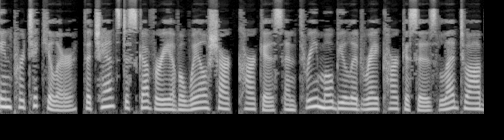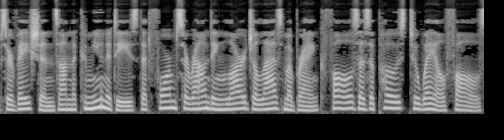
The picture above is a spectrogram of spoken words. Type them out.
In particular, the chance discovery of a whale shark carcass and three mobulid ray carcasses led to observations on the communities that form surrounding large elasmobranch falls as opposed to whale falls.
